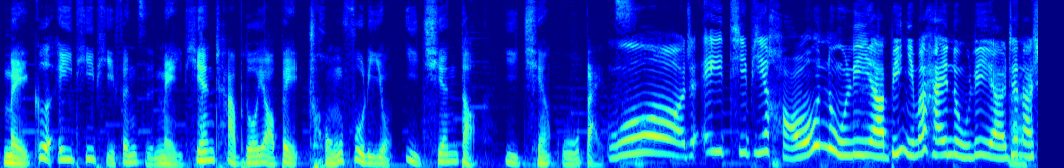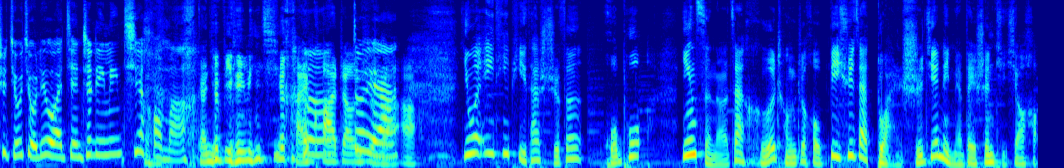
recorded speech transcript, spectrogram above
每个 ATP 分子每天差不多要被重复利用一千到一千五百次。哇，这 ATP 好努力啊，比你们还努力啊！这哪是九九六啊，简直零零七 好吗？感觉比零零七还夸张，对 是吧？啊啊，因为 ATP 它十分活泼，因此呢，在合成之后必须在短时间里面被身体消耗。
